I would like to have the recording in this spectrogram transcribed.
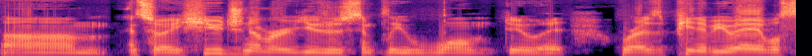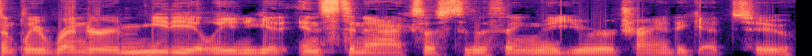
Um, and so a huge number of users simply won't do it. Whereas a PWA will simply render immediately and you get instant access to the thing that you were trying to get to.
